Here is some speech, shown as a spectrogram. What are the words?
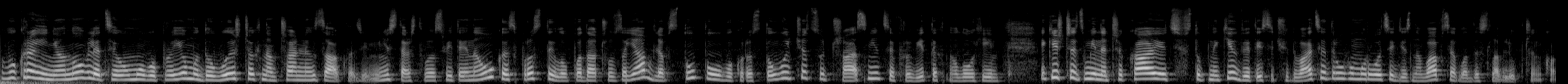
В Україні оновляться умови прийому до вищих навчальних закладів. Міністерство освіти і науки спростило подачу заяв для вступу, використовуючи сучасні цифрові технології. Які ще зміни чекають вступників у 2022 році, дізнавався Владислав Любченко.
